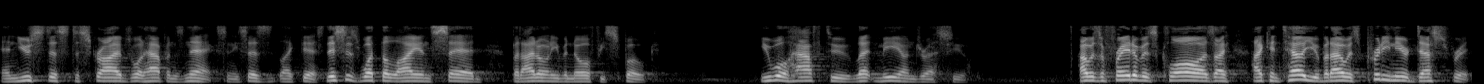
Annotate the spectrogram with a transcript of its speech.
and Eustace describes what happens next. And he says like this, This is what the lion said, but I don't even know if he spoke. You will have to let me undress you. I was afraid of his claws, I, I can tell you, but I was pretty near desperate.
